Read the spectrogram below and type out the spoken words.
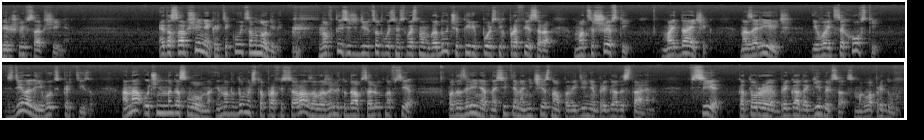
перешли в сообщение. Это сообщение критикуется многими, но в 1988 году четыре польских профессора Мацишевский, Майдайчик, Назаревич и Войцеховский сделали его экспертизу. Она очень многословна, и надо думать, что профессора заложили туда абсолютно все подозрения относительно нечестного поведения бригады Сталина. Все, которые бригада Геббельса смогла придумать.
